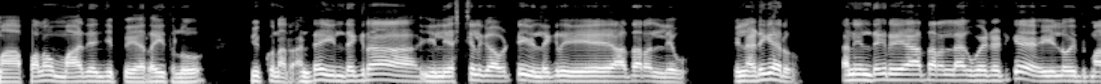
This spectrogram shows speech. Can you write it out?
మా పొలం మాది అని చెప్పి రైతులు పీక్కున్నారు అంటే వీళ్ళ దగ్గర వీళ్ళు ఎస్టీలు కాబట్టి వీళ్ళ దగ్గర ఏ ఆధారాలు లేవు. వీళ్ళని అడిగారు. కానీ వీళ్ళ దగ్గర ఏ ఆధారాలు లేకపోయేటట్టుకే వీళ్ళు ఇది మా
